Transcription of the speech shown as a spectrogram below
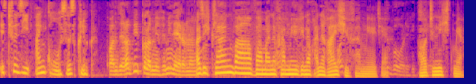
ist für sie ein großes Glück. Als ich klein war, war meine Familie noch eine reiche Familie. Heute nicht mehr.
